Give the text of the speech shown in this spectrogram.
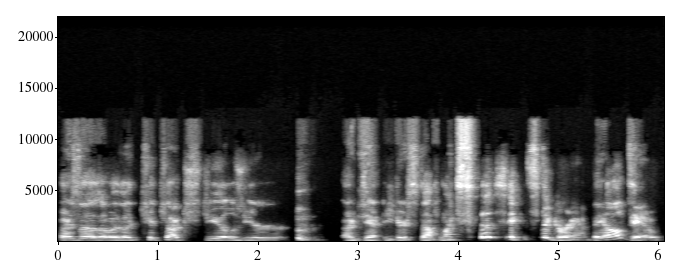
or so that was like TikTok steals your ide- your stuff. I'm like, so Instagram. They all do.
